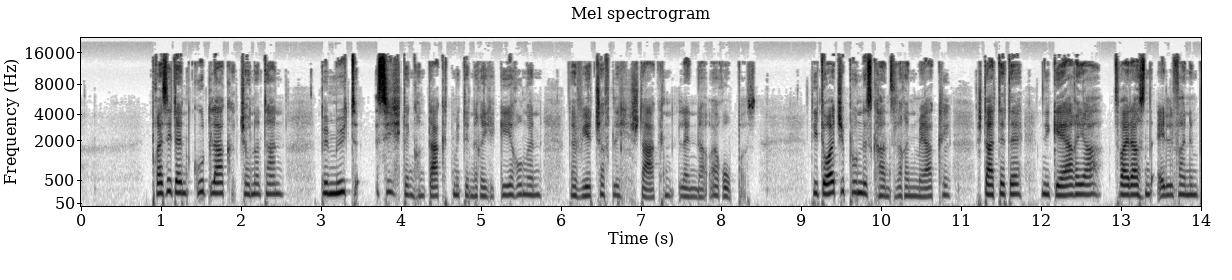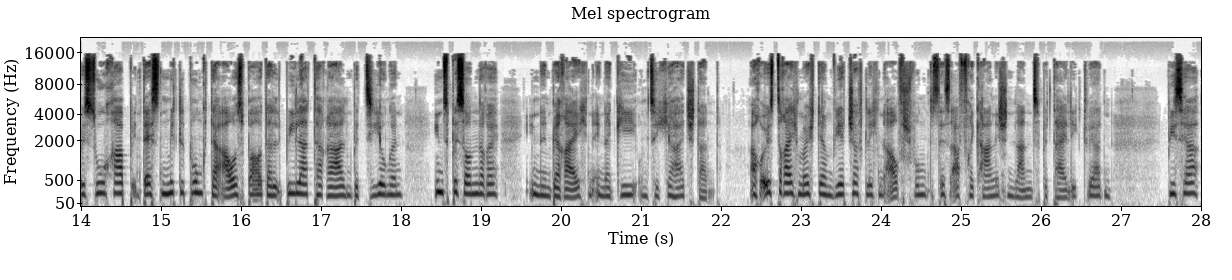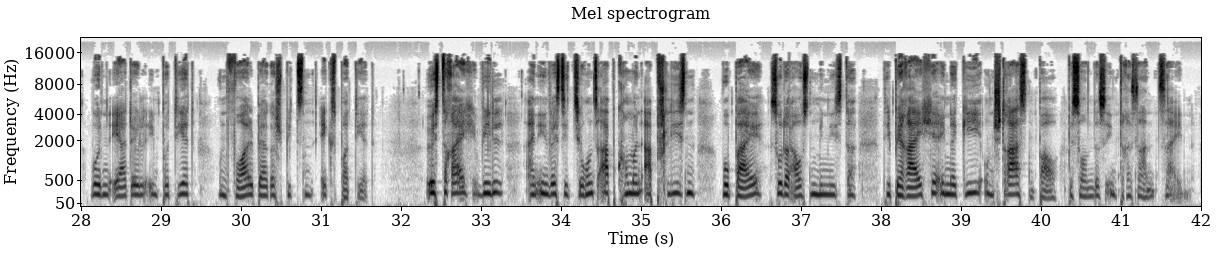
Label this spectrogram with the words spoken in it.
Präsident Goodluck Jonathan bemüht sich den Kontakt mit den Regierungen der wirtschaftlich starken Länder Europas. Die deutsche Bundeskanzlerin Merkel stattete Nigeria 2011 einen Besuch ab, in dessen Mittelpunkt der Ausbau der bilateralen Beziehungen, insbesondere in den Bereichen Energie und Sicherheit stand. Auch Österreich möchte am wirtschaftlichen Aufschwung des afrikanischen Landes beteiligt werden. Bisher wurden Erdöl importiert und Vorarlberger Spitzen exportiert. Österreich will ein Investitionsabkommen abschließen, wobei, so der Außenminister, die Bereiche Energie und Straßenbau besonders interessant seien.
